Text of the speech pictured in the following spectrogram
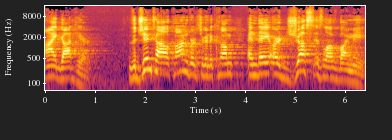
I got here. The Gentile converts are going to come and they are just as loved by me.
